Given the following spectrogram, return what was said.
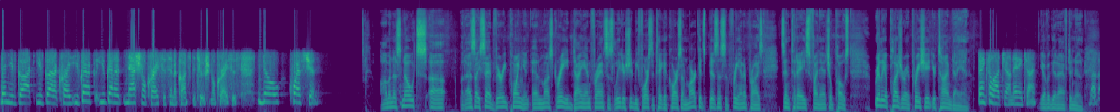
then you've got you've got a you've got a you've got a national crisis and a constitutional crisis, no question. Ominous notes. Uh, but as I said, very poignant and must read. Diane Francis, leader Should Be Forced to Take a Course on Markets, Business, and Free Enterprise. It's in today's Financial Post. Really a pleasure. I appreciate your time, Diane. Thanks a lot, John. Anytime. You have a good afternoon. Bye bye.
